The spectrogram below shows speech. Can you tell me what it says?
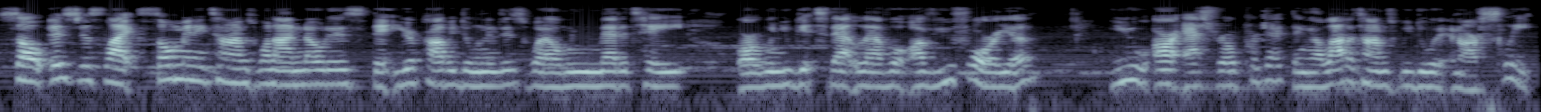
So it's just like so many times when I notice that you're probably doing it as well when you meditate or when you get to that level of euphoria you are astral projecting. A lot of times we do it in our sleep,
